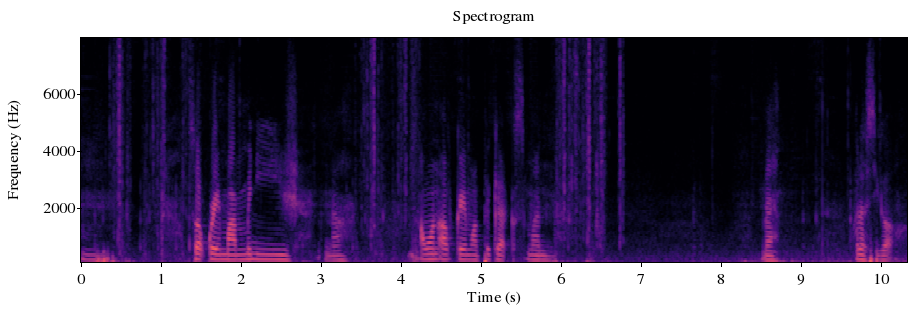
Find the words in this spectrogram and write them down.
Let's hmm. upgrade my minis. Nah. I want to upgrade my pickaxe, man. Meh. What else you got?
